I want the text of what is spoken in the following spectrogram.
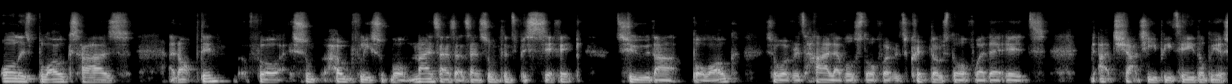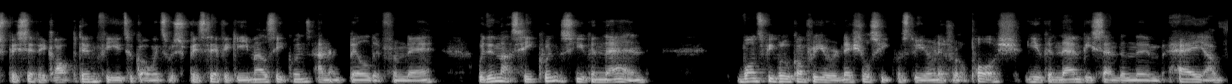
all his blogs has an opt-in for some hopefully well nine times out of ten something specific to that blog. So whether it's high level stuff, whether it's crypto stuff, whether it's at ChatGPT, there'll be a specific opt-in for you to go into a specific email sequence and then build it from there. Within that sequence, you can then once people have gone through your initial sequence through your initial push, you can then be sending them, hey, I've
